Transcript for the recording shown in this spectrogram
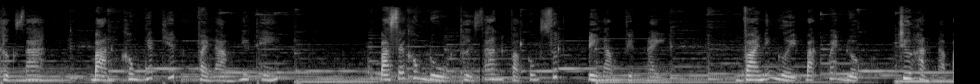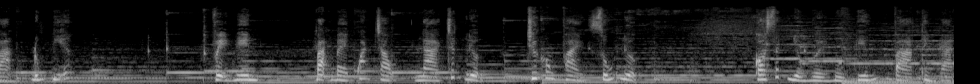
Thực ra, bạn không nhất thiết phải làm như thế. Bạn sẽ không đủ thời gian và công sức để làm việc này. Và những người bạn quen được chưa hẳn là bạn đúng nghĩa. Vậy nên, bạn bè quan trọng là chất lượng chứ không phải số lượng. Có rất nhiều người nổi tiếng và thành đạt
